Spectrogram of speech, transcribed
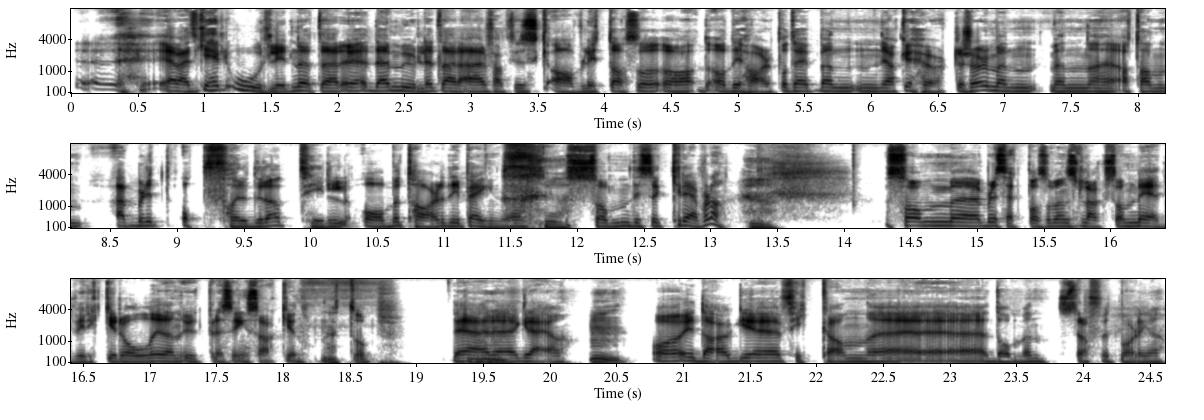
jeg vet ikke helt ordlyden dette er. Det er mulig dette er faktisk avlytta, altså, og, de har det på tape, men jeg har ikke hørt det sjøl. Men, men at han er blitt oppfordra til å betale de pengene som disse krever. da. Som eh, blir sett på som en slags sånn medvirkerrolle i den utpressingssaken. Nettopp. Det er mm. greia. Mm. Og i dag eh, fikk han eh, dommen, straffeutmålinga.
